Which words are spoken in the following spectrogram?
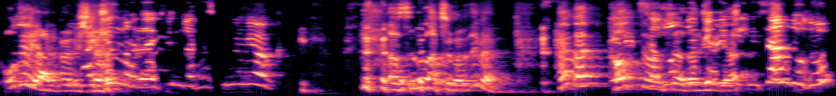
Oluyor yani böyle şeyler. Açılmadı, açılmadı. Sunum yok. Ha, sunum açılır değil mi? Hemen Evet, kalktı salon olunca Hülya. önce insan dolu.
